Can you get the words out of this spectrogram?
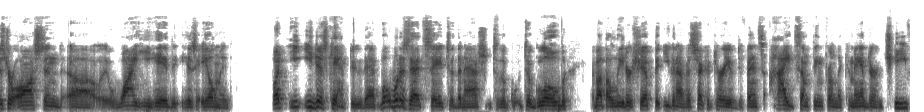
Mr. Austin, uh, why he hid his ailment. But you, just can't do that. What, what does that say to the national, to the to globe about the leadership that you can have a Secretary of Defense hide something from the Commander in Chief?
